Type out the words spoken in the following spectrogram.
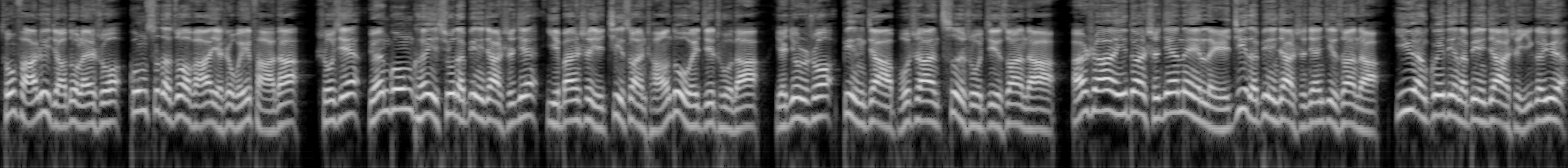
从法律角度来说，公司的做法也是违法的。首先，员工可以休的病假时间一般是以计算长度为基础的，也就是说，病假不是按次数计算的，而是按一段时间内累计的病假时间计算的。医院规定的病假是一个月，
